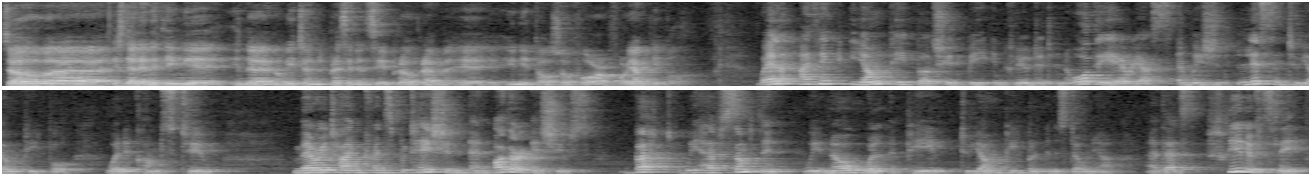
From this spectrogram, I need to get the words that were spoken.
So, uh, is there anything uh, in the Norwegian presidency program uh, in it also for, for young people? Well, I think young people should be included in all the areas and we should listen to young people when it comes to maritime transportation and other issues. But we have something we know will appeal to young people in Estonia and that's friluftsliv.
